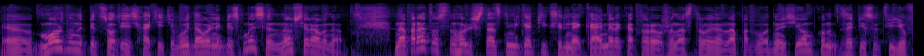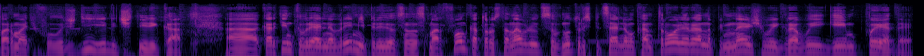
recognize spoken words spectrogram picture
Э, можно на 500, если хотите. Будет довольно бессмысленно, но все равно. На аппарат установлена 16-мегапиксельная камера, которая уже настроена на подводную съемку. Записывает видео в формате Full HD или 4К. А картинка в реальном времени передается на смартфон, который устанавливается внутрь специального контроллера, напоминающего игровые геймпэды.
